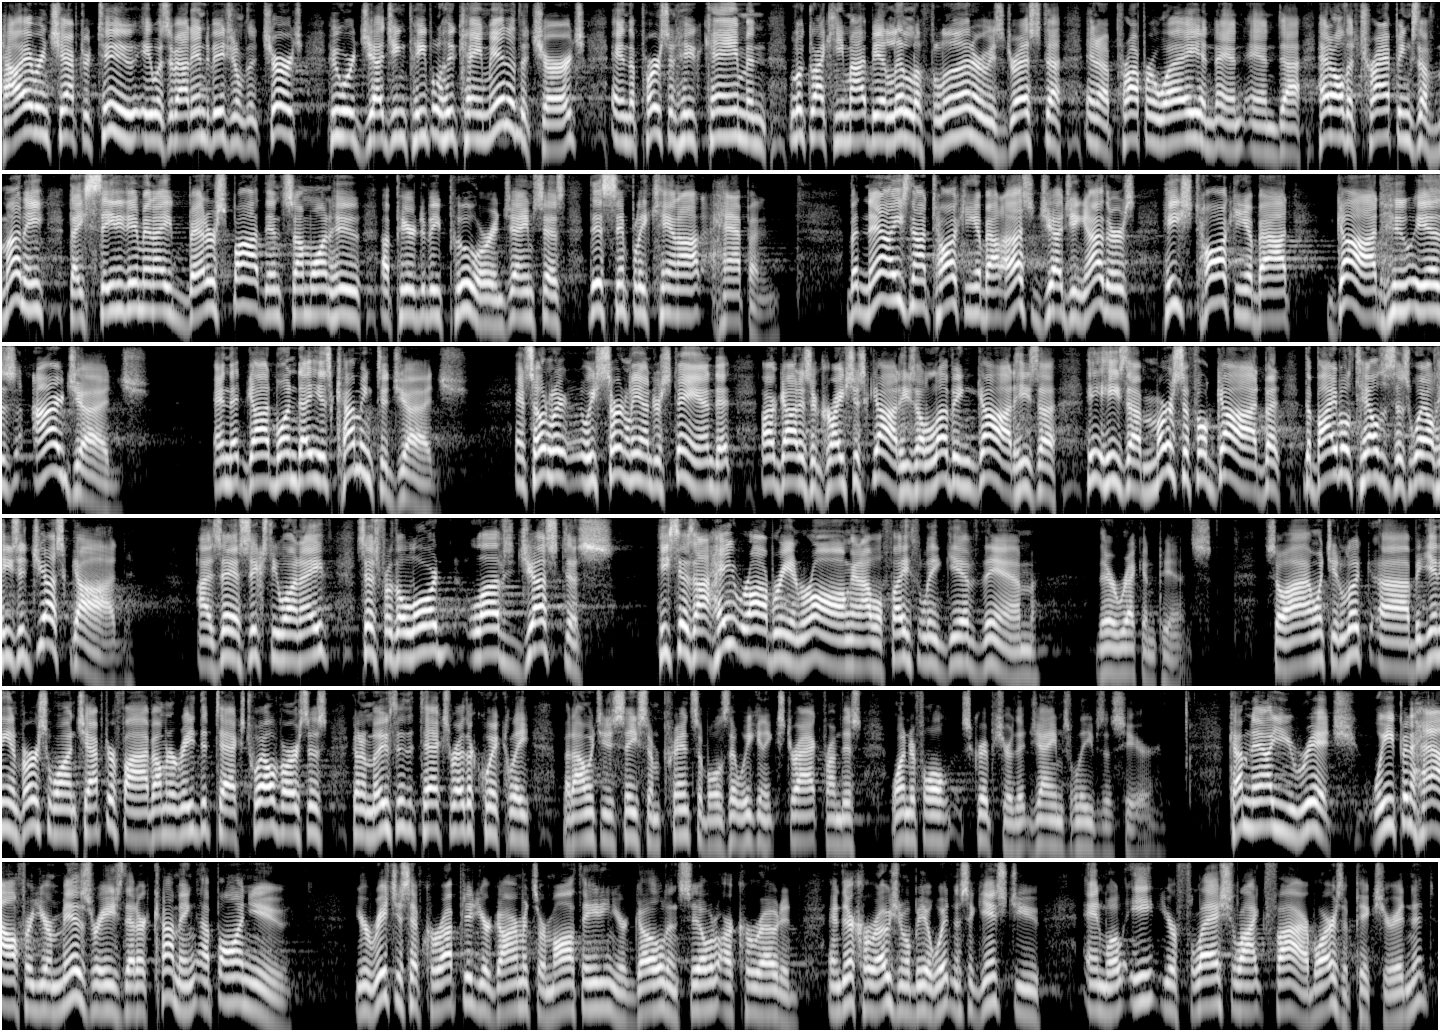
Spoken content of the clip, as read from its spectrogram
However, in chapter 2, it was about individuals in the church who were judging people who came into the church, and the person who came and looked like he might be a little affluent or was dressed uh, in a proper way and, and, and uh, had all the trappings of money, they seated him in a better spot than someone who appeared to be poor. And James says, This simply cannot happen. But now he's not talking about us judging others, he's talking about God who is our judge, and that God one day is coming to judge. And so we certainly understand that our God is a gracious God. He's a loving God. He's a, he, he's a merciful God. But the Bible tells us as well, He's a just God. Isaiah 61 8 says, For the Lord loves justice. He says, I hate robbery and wrong, and I will faithfully give them their recompense. So I want you to look uh, beginning in verse 1, chapter 5. I'm going to read the text, 12 verses. Going to move through the text rather quickly, but I want you to see some principles that we can extract from this wonderful scripture that James leaves us here. Come now, you rich, weep and howl for your miseries that are coming upon you. Your riches have corrupted, your garments are moth eating, your gold and silver are corroded, and their corrosion will be a witness against you and will eat your flesh like fire. Boy, there's a picture, isn't it?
